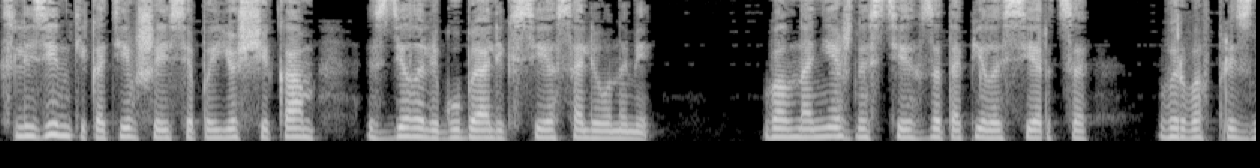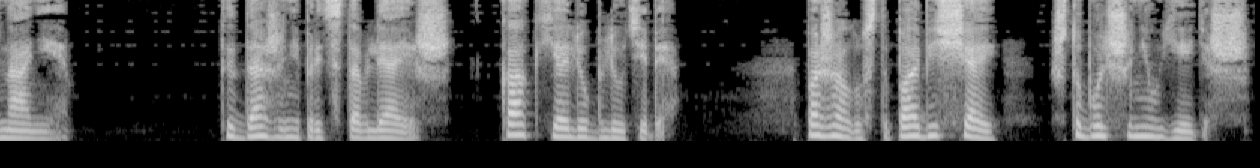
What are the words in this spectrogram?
Слезинки, катившиеся по ее щекам, сделали губы Алексея солеными. Волна нежности затопила сердце, вырвав признание. Ты даже не представляешь, как я люблю тебя. Пожалуйста, пообещай, что больше не уедешь.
